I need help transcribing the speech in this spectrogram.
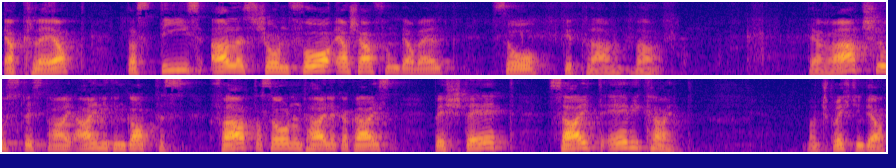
erklärt, dass dies alles schon vor Erschaffung der Welt so geplant war. Der Ratschluss des dreieinigen Gottes, Vater, Sohn und Heiliger Geist, besteht seit Ewigkeit. Man spricht in der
